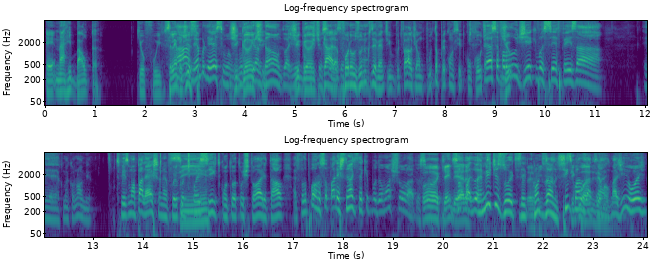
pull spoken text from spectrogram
é, na Ribalta que eu fui. Você lembra ah, disso? lembro desse. Um gigante. grandão, Gigante. Pessoas, Cara, foram os é. únicos eventos. E vou te falar, eu tinha um puta preconceito com coach. É, você falou Gil... no dia que você fez a... É, como é que é o nome? Tu fez uma palestra, né? Foi quando eu te conheci, tu contou a tua história e tal. Aí tu falou, pô, não sou palestrante, isso aqui, pô, deu um show lá, pessoal. Pô, quem dera. Sou, 2018, você, 2018, quantos anos? Cinco, cinco anos, anos, atrás. Irmão. Imagine hoje,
